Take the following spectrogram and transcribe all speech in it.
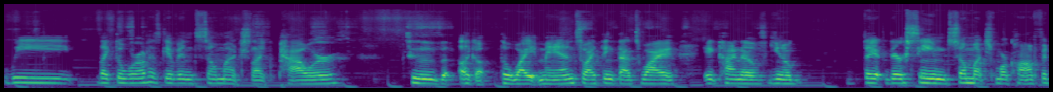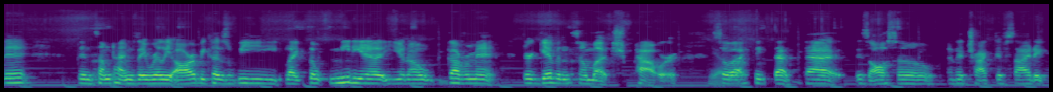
We like the world has given so much like power to the, like a, the white man, so I think that's why it kind of you know they they're seemed so much more confident than sometimes they really are because we like the media you know government they're given so much power. Yeah. so i think that that is also an attractive side. I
